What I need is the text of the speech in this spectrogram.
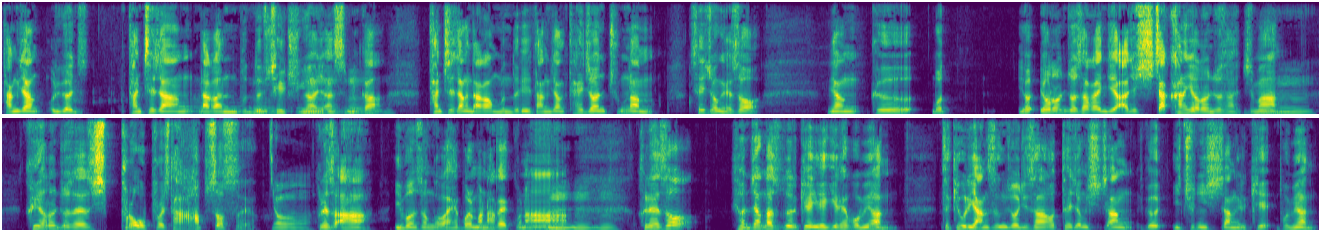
당장 우리가 단체장 나간 분들이 제일 중요하지 음, 않습니까? 단체장 나간 분들이 당장 대전, 충남, 세종에서 그냥 그 뭐 여 론조사가 이제 아주 시작하는 여론조사지만 음. 그 여론조사에서 10% 5%씩 다 앞섰어요. 어. 그래서 아 이번 선거가 해볼만 하겠구나. 음, 음, 음. 그래서 현장 가서도 이렇게 얘기를 해보면 특히 우리 양승조 지사, 허태정 시장, 그 이춘희 시장 이렇게 보면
